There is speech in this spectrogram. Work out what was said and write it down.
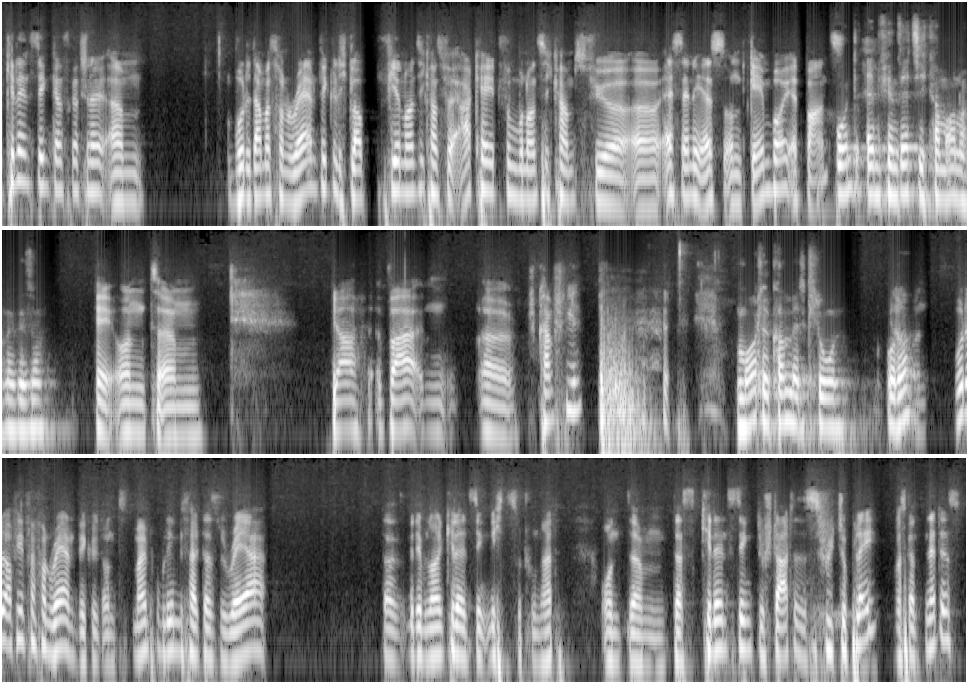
Killer Instinct ganz, ganz schnell. Ähm, wurde damals von Rare entwickelt. Ich glaube, 94 kam es für Arcade, 95 kam es für äh, SNES e und Game Boy Advance. Und N64 kam auch noch eine Version. Okay, und ähm, ja, war ein äh, Kampfspiel. Mortal Kombat Klon, oder? Ja, und wurde auf jeden Fall von Rare entwickelt. Und mein Problem ist halt, dass Rare das mit dem neuen Killer Instinct nichts zu tun hat. Und ähm, das Killer Instinct, du startest, ist free to play, was ganz nett ist.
